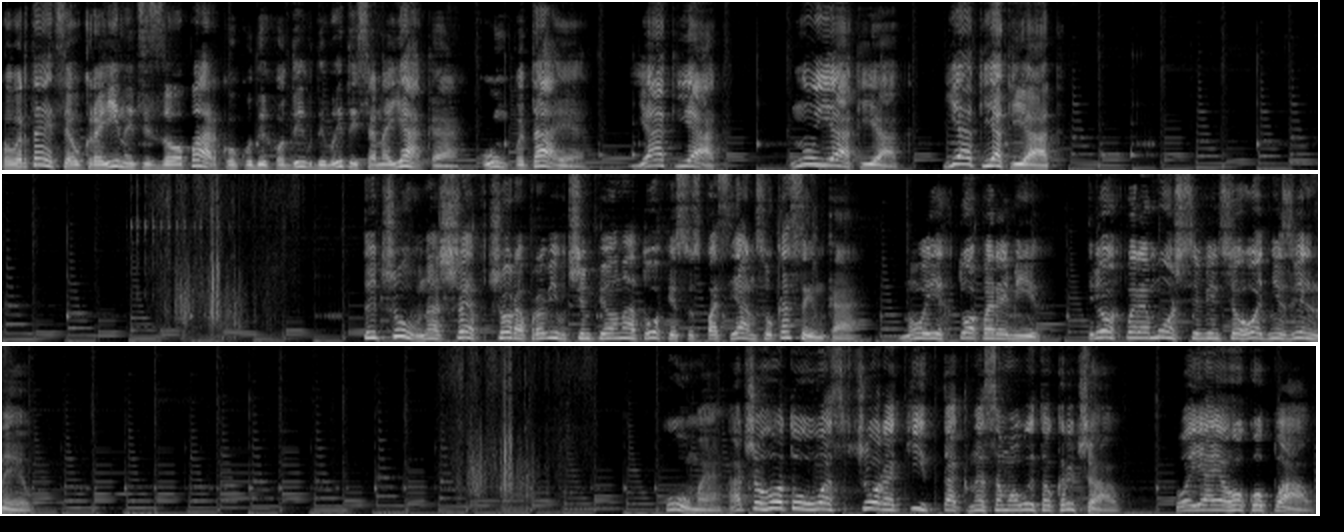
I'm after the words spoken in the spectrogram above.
Повертається українець із зоопарку, куди ходив дивитися на яка. Кум питає: Як як? Ну як як? Як як як? Ти чув, наш шеф вчора провів чемпіонат офісу з пасіянсу Касинка. Ну і хто переміг? Трьох переможців він сьогодні звільнив. Куме, а чого то у вас вчора кіт так несамовито кричав? То я його купав.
